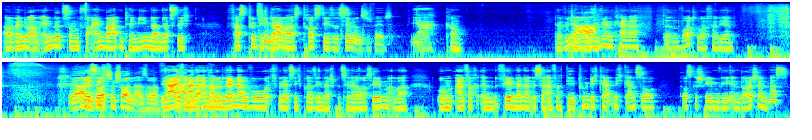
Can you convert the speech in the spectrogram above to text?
aber wenn du am Ende zum vereinbarten Termin dann letztlich fast pünktlich da warst, trotz dieses. Vier Minuten zu spät. Ja, komm. Da wird ja. in Brasilien keiner ein Wort drüber verlieren. Ja, die Deutschen nicht, schon. Also, ja, ich nein, meine einfach nur in Ländern, wo, ich will jetzt nicht Brasilien da speziell herausheben, aber um einfach in vielen Ländern ist ja einfach die Pünktlichkeit nicht ganz so groß geschrieben wie in Deutschland, was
